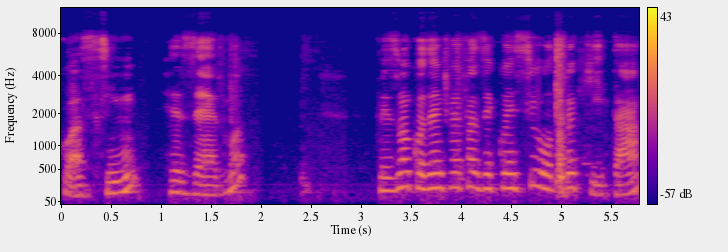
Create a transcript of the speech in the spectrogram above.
Ficou assim, reserva. Mesma coisa a gente vai fazer com esse outro aqui, tá?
